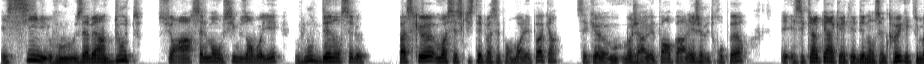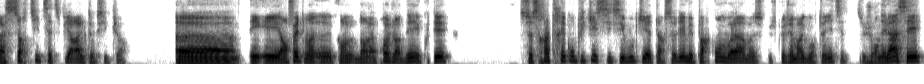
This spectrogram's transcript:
Et si vous avez un doute sur un harcèlement ou si vous en voyez, vous dénoncez-le. Parce que moi, c'est ce qui s'était passé pour moi à l'époque. Hein. c'est que moi, j'arrivais pas à en parler, j'avais trop peur. Et, c'est quelqu'un qui a été dénoncé le truc et qui m'a sorti de cette spirale toxique, tu vois. Euh, et, en fait, euh, dans l'approche, je leur dis, écoutez, ce sera très compliqué si c'est vous qui êtes harcelé, mais par contre, voilà, moi, ce, que j'aimerais que vous reteniez de cette journée-là, c'est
